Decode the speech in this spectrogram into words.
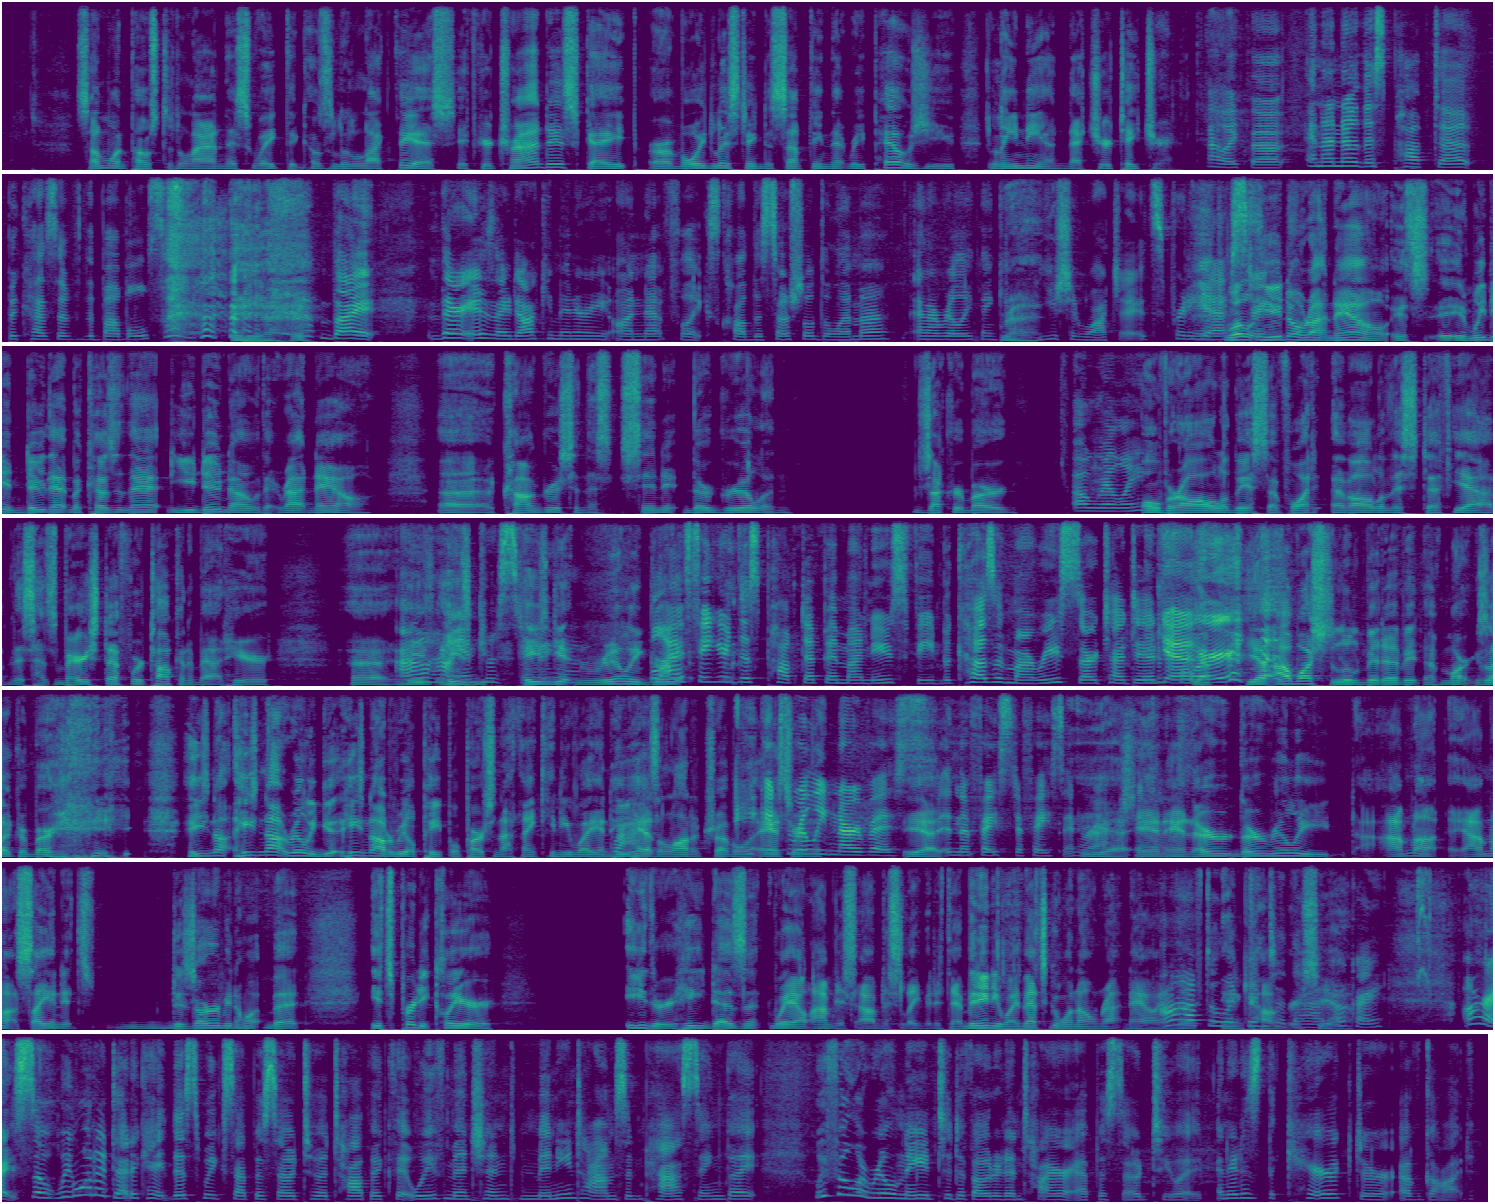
Someone posted a line this week that goes a little like this If you're trying to escape or avoid listening to something that repels you, lean in. That's your teacher. I like that. And I know this popped up because of the bubbles, but there is a documentary on Netflix called The Social Dilemma, and I really think you- Right. you should watch it. It's pretty Yes. interesting. Well, you know, right now it's and we didn't do that because of that. You do know that right now, uh, Congress and the Senate they're grilling Zuckerberg oh, really? over all of this of what of all of this stuff. Yeah, this has very stuff we're talking about here. Uh, Oh, how he's, interesting. he's getting really good. Well, I figured this popped up in my news feed because of my research I did Yes. for. yeah, I watched a little bit of it of Mark Zuckerberg. he's not he's not really good. He's not a real people person, I think, anyway, and Right. he has a lot of trouble He gets answering. the- really nervous Yeah. in the face to face interaction. Yeah, and and they're they're really. I'm not I'm not saying it's deserving, what, but it's pretty clear. Either he doesn't. Well, I'm just I'll just leave it at that. But anyway, that's going on right now. In I'll the- have to in look into Congress, that. Yeah. Okay. All right. So we want to dedicate this week's episode to a topic that we've mentioned many times in passing, but we feel a real need to devote an entire episode to it, and it is the character of God.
